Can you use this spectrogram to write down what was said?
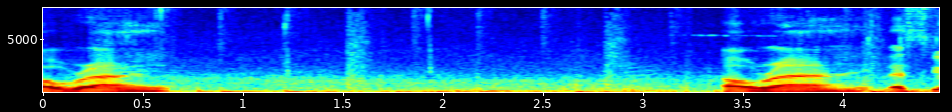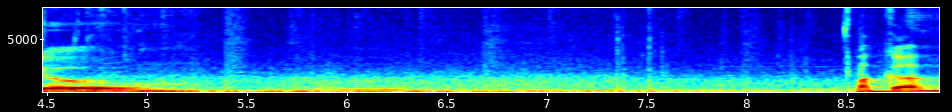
Alright. Alright Let's go. Bakar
